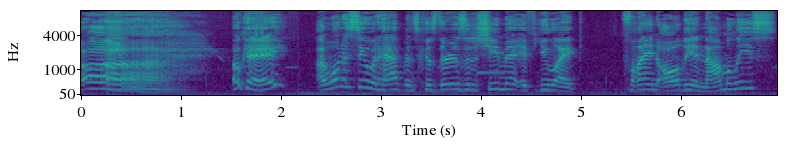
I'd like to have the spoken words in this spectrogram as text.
Ah! Okay. I want to see what happens because there is an achievement if you like find all the anomalies.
